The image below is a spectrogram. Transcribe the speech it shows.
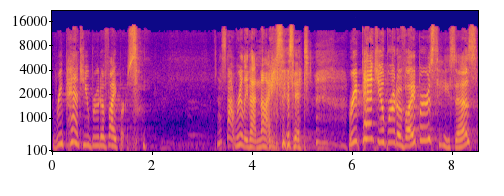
Repent, you brood of vipers. That's not really that nice, is it? Repent, you brood of vipers, he says.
